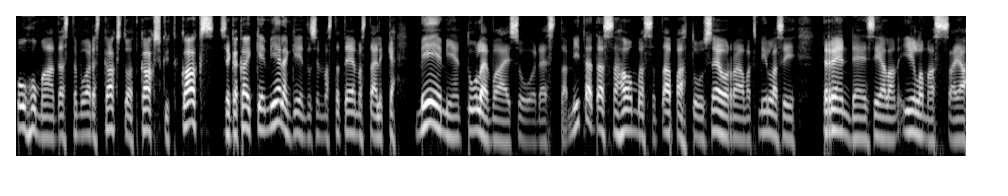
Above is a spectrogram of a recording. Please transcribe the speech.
puhumaan tästä vuodesta 2022 sekä kaikkein mielenkiintoisimmasta teemasta, eli meemien tulevaisuudesta. Mitä tässä hommassa tapahtuu seuraavaksi, millaisia trendejä siellä on ilmassa. Ja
